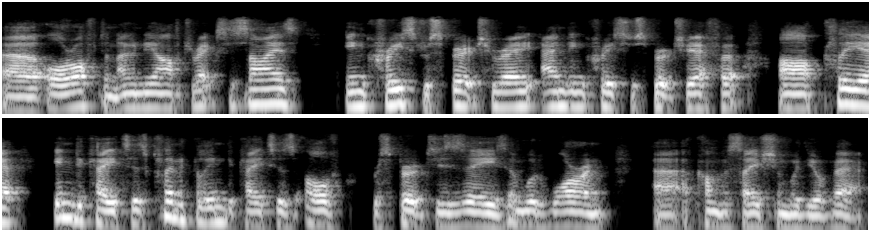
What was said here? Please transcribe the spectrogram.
uh, or often only after exercise, increased respiratory rate and increased respiratory effort are clear indicators, clinical indicators of respiratory disease and would warrant uh, a conversation with your vet.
